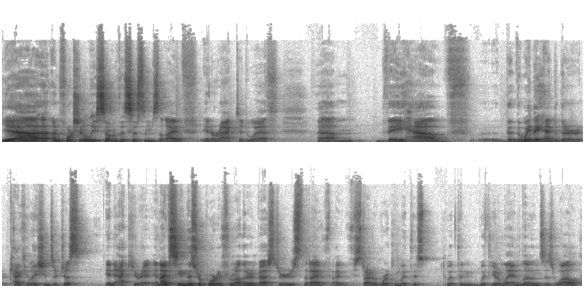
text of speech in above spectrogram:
Yeah, unfortunately, some of the systems that I've interacted with, um, they have the, the way they handle their calculations are just inaccurate. And I've seen this reported from other investors that I've, I've started working with this with the, with your land loans as well.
